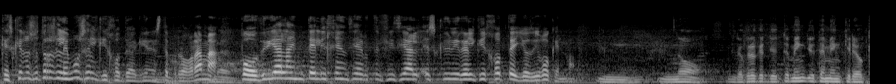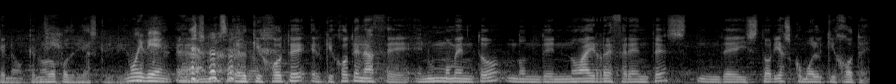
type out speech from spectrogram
que es que nosotros leemos el Quijote aquí en este programa. ¿Podría la inteligencia artificial escribir el Quijote? Yo digo que no. Mm, no, yo creo que yo también, yo también creo que no, que no lo podría escribir. Muy bien. Eh, el, Quijote, el Quijote nace en un momento donde no hay referentes de historias como el Quijote.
